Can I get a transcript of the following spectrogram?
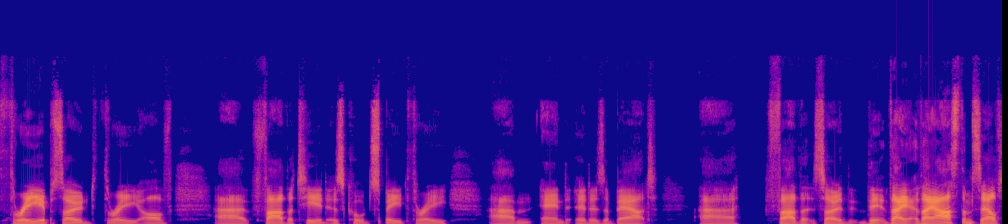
three, episode three of uh, Father Ted is called Speed Three, um, and it is about. Uh, Father, so they they they asked themselves,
